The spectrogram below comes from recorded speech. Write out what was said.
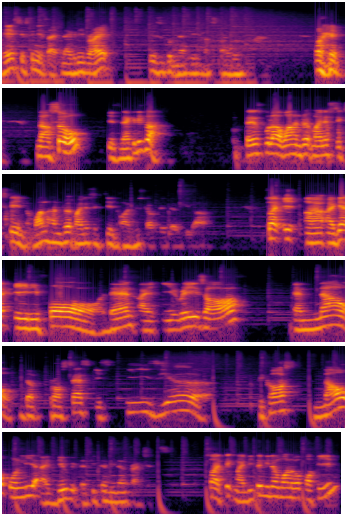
okay, 16 is like negative, right? This is good negative. Okay, now so it's negative lah. So just put out 100 minus 16. 100 minus 16. Oh, I miscalculated. So I, uh, I get 84. Then I erase off. And now the process is easier because now only I deal with the determinant fractions. So I take my determinant 1 over 14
